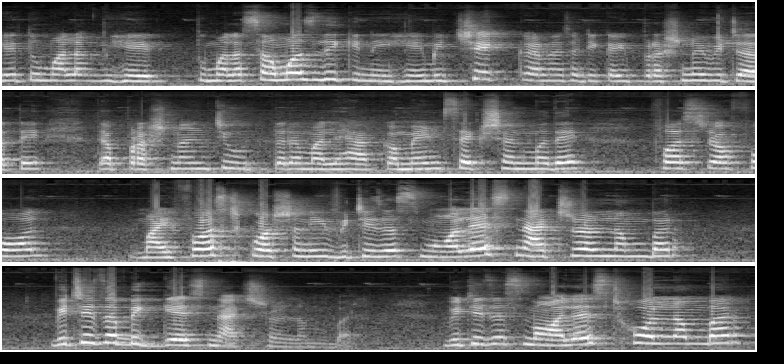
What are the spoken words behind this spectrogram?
हे तुम्हाला हे तुम्हाला समजली की नाही हे मी चेक करण्यासाठी काही प्रश्न विचारते. त्या प्रश्नांची उत्तरं मला ह्या कमेंट सेक्शनमध्ये first of all my first question is which is the smallest natural number? Which is the biggest natural number? Which is the smallest whole number?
